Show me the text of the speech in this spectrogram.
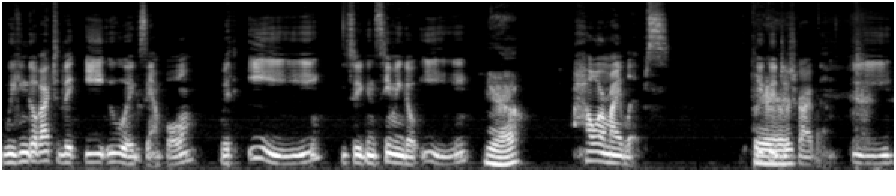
we can go back to the EU example with E. So you can see me go E. Yeah. How are my lips? You They're- could describe them. E.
